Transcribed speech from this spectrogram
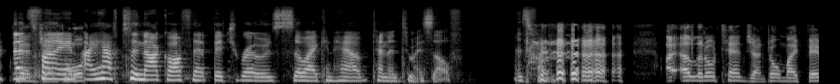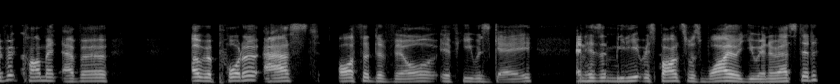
That's fine. I have to knock off that bitch Rose so I can have Tennant to myself. That's fine. a little tangential. My favorite comment ever. A reporter asked Arthur Darvill if he was gay, and his immediate response was, "Why are you interested?"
